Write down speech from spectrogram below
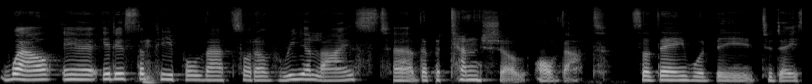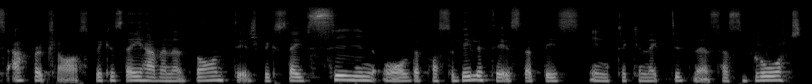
Well, it is the mm. people that sort of realized uh, the potential of that. So they would be today's upper class because they have an advantage because they've seen all the possibilities that this interconnectedness has brought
